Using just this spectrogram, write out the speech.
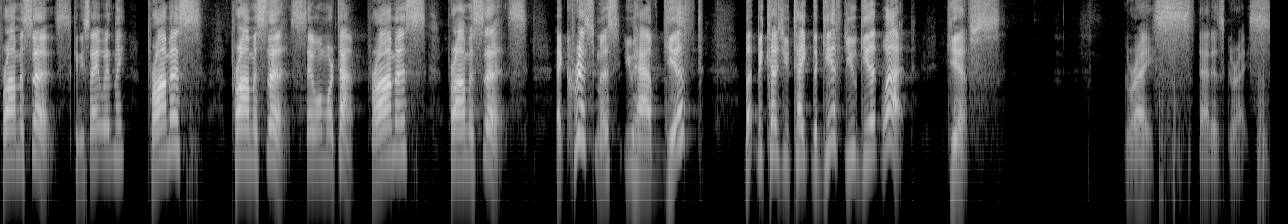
promises. Can you say it with me? Promise, promises. Say one more time. Promise, promises. At Christmas, you have gift, but because you take the gift, you get what? Gifts. Grace. That is grace.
